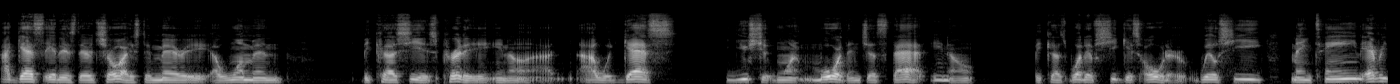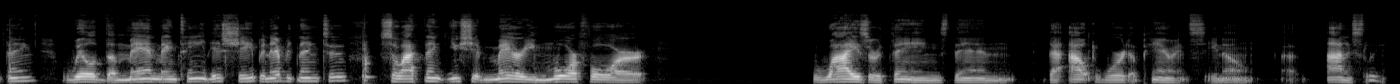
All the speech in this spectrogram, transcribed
I guess it is their choice to marry a woman because she is pretty. You know, I, I would guess you should want more than just that, you know, because what if she gets older? Will she maintain everything? Will the man maintain his shape and everything too? So I think you should marry more for wiser things than the outward appearance, you know, uh, honestly.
